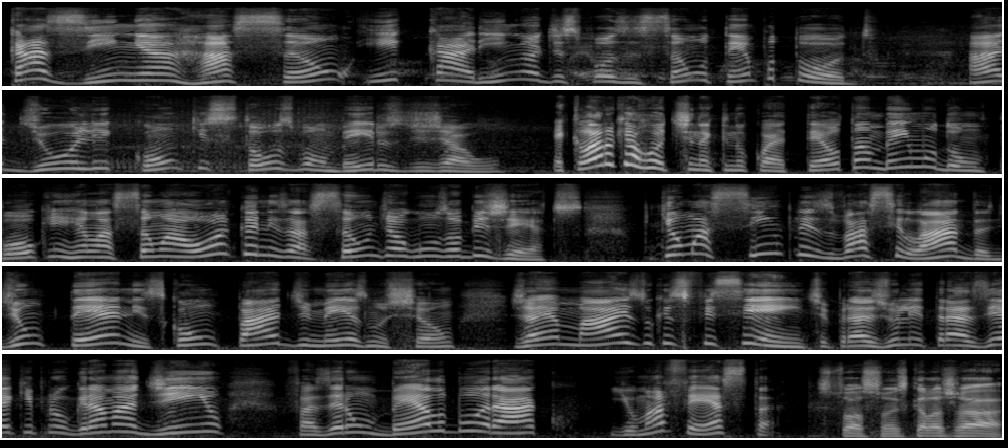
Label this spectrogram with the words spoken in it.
Casinha, ração e carinho à disposição o tempo todo. A Julie conquistou os bombeiros de Jaú. É claro que a rotina aqui no quartel também mudou um pouco em relação à organização de alguns objetos, porque uma simples vacilada de um tênis com um par de meias no chão já é mais do que suficiente para a Júlia trazer aqui para o gramadinho, fazer um belo buraco e uma festa. Situações que ela já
